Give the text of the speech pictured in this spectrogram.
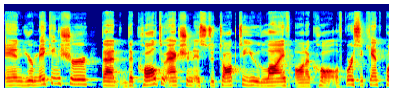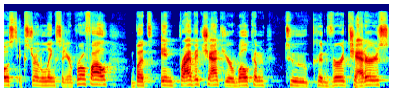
And you're making sure that the call to action is to talk to you live on a call. Of course, you can't post external links on your profile, but in private chat, you're welcome to convert chatters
